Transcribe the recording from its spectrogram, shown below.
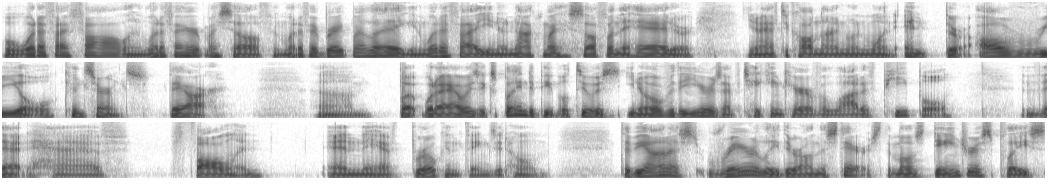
well, what if I fall and what if I hurt myself and what if I break my leg and what if I, you know, knock myself on the head or, you know, I have to call 911. And they're all real concerns. They are. Um, but what I always explain to people too is, you know, over the years, I've taken care of a lot of people that have fallen and they have broken things at home to be honest, rarely they're on the stairs. The most dangerous place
